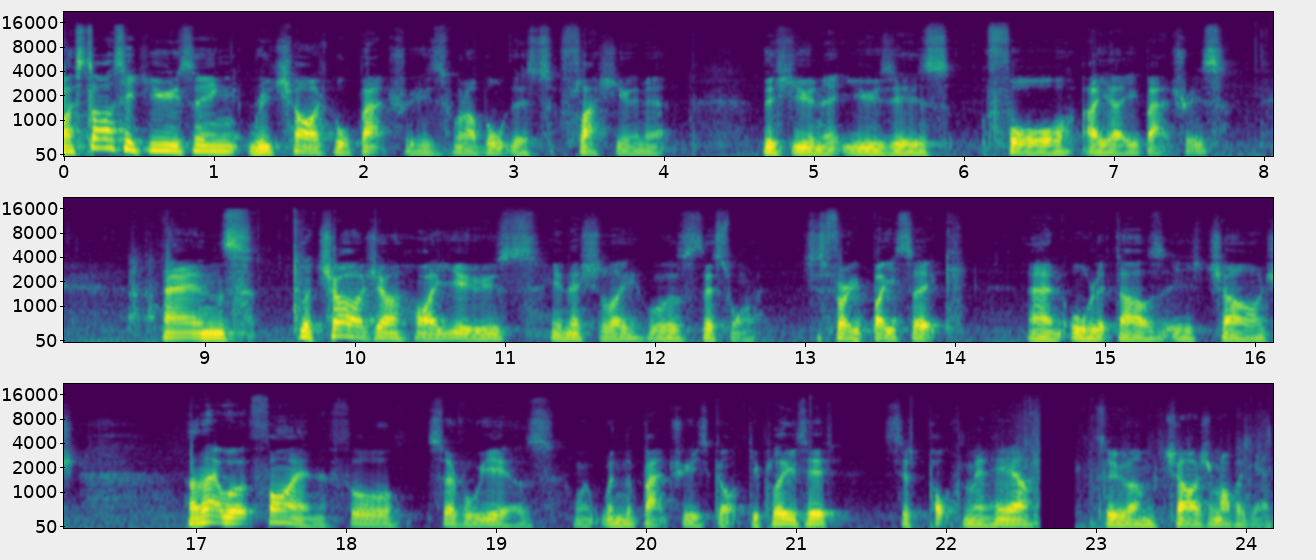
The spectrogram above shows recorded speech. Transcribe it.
I started using rechargeable batteries when I bought this flash unit. This unit uses four AA batteries. And the charger I used initially was this one, It's just very basic and all it does is charge. And that worked fine for several years. When, when the batteries got depleted, just pop them in here to um, charge them up again.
